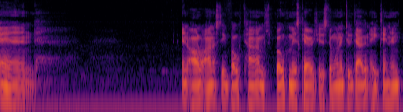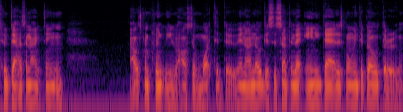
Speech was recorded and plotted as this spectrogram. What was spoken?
And in all honesty, both times, both miscarriages, the one in 2018 and 2019, I was completely lost of what to do. And I know this is something that any dad is going to go through.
